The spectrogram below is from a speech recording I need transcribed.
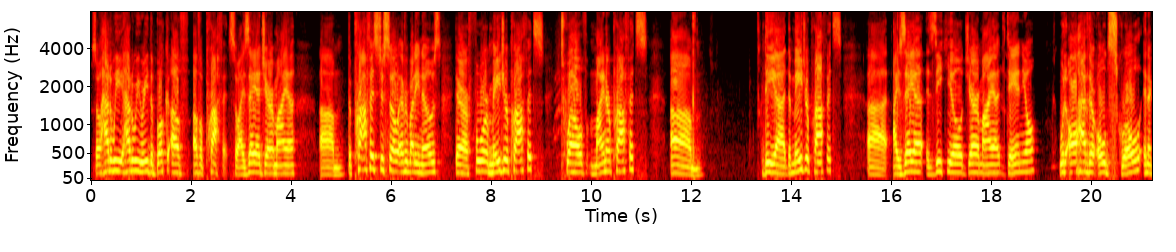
So how do we, how do we read the book of, of a prophet? So Isaiah, Jeremiah. Um, the prophets, just so everybody knows, there are four major prophets, 12 minor prophets. Um, the, uh, the major prophets uh, Isaiah, Ezekiel, Jeremiah, Daniel would all have their old scroll in a,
